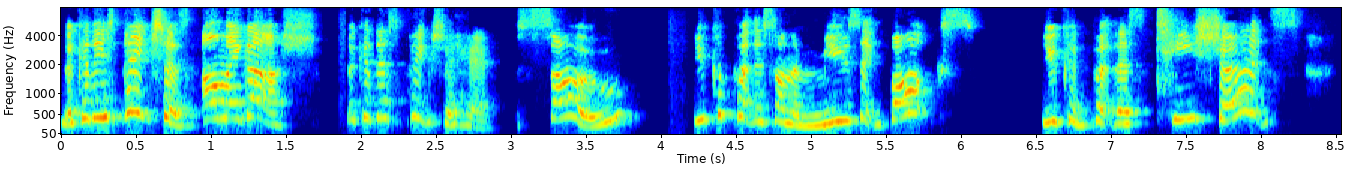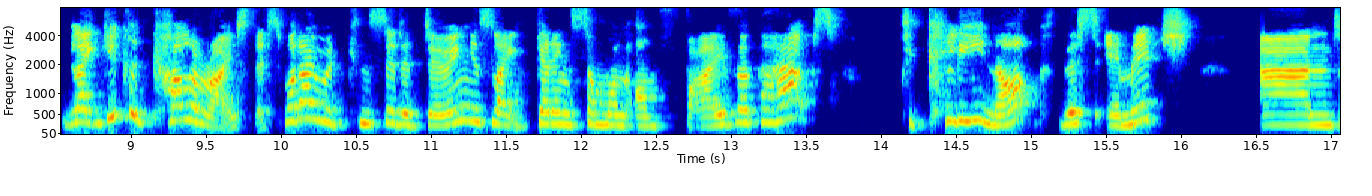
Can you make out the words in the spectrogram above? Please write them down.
Look at these pictures. Oh my gosh. Look at this picture here. So you could put this on a music box. You could put this t-shirts. Like you could colorize this. What I would consider doing is like getting someone on Fiverr perhaps to clean up this image and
